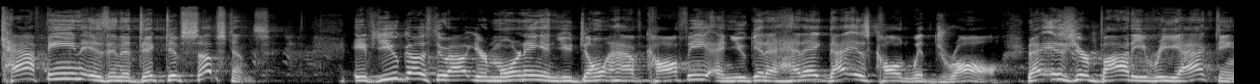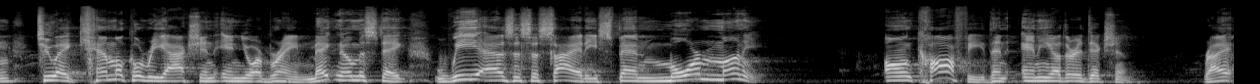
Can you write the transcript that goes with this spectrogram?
caffeine is an addictive substance. If you go throughout your morning and you don't have coffee and you get a headache, that is called withdrawal. That is your body reacting to a chemical reaction in your brain. Make no mistake, we as a society spend more money on coffee than any other addiction, right?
